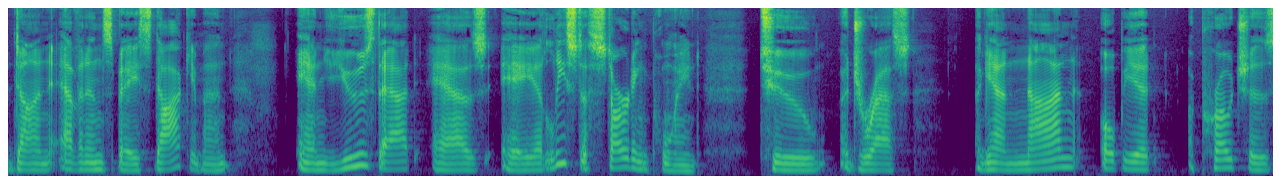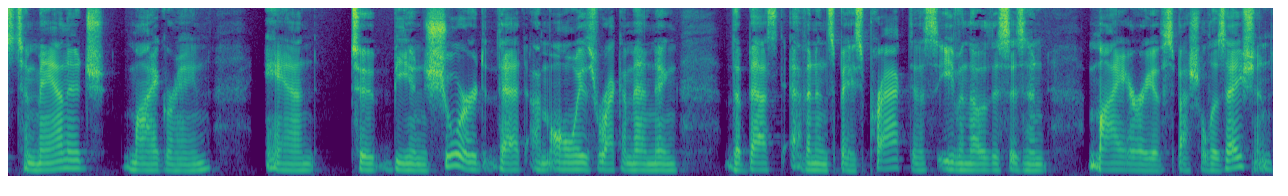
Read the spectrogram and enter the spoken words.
done evidence based document and use that as a at least a starting point to address again non opiate approaches to manage migraine and to be ensured that I'm always recommending the best evidence based practice, even though this isn't my area of specialization.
